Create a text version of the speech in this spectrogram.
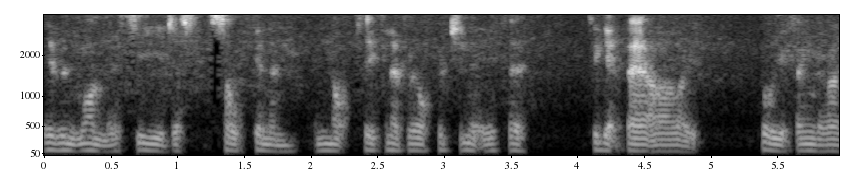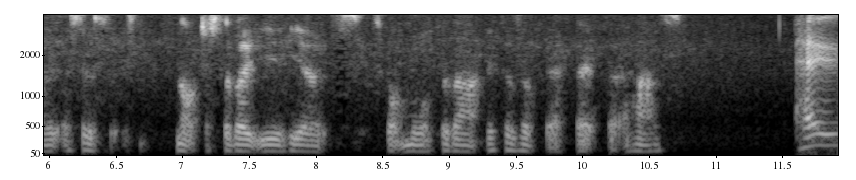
they wouldn't want to see you just sulking and, and not taking every opportunity to to get better. Like pull your finger out. It's just, it's, it's not just about you here. It's it's got more to that because of the effect that it has. How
